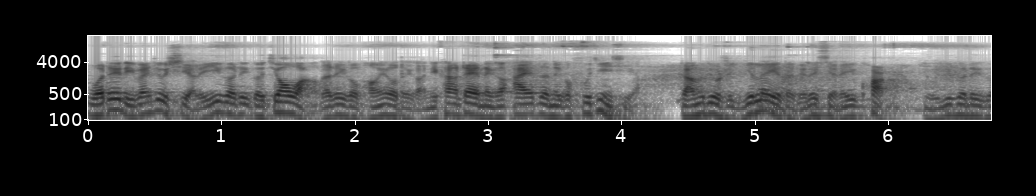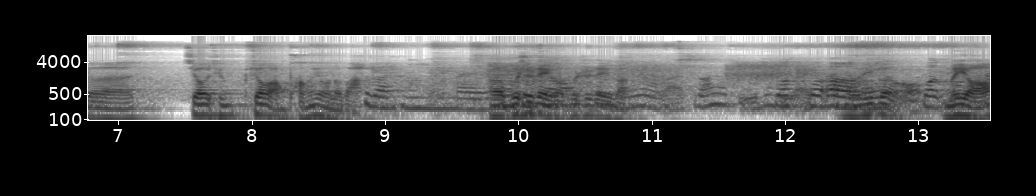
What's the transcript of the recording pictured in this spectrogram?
我这里边就写了一个这个交往的这个朋友，这个你看在那个挨着那个附近写，咱们就是一类的给他写在一块儿，有一个这个交情交往朋友的吧？是吧？呃，不是这个，不是这个。没有了，刚才读这个。没有。没有。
